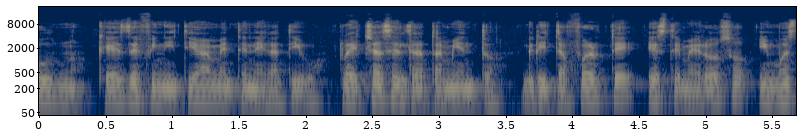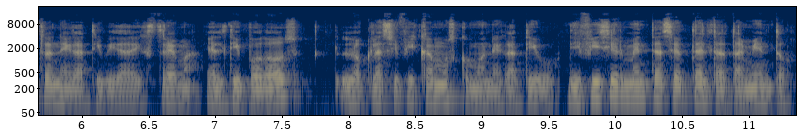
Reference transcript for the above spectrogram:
1, que es definitivamente negativo. Rechaza el tratamiento, grita fuerte, es temeroso y muestra negatividad extrema. El tipo 2 lo clasificamos como negativo. Difícilmente acepta el tratamiento,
